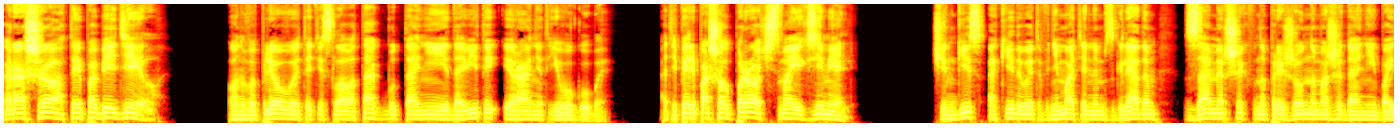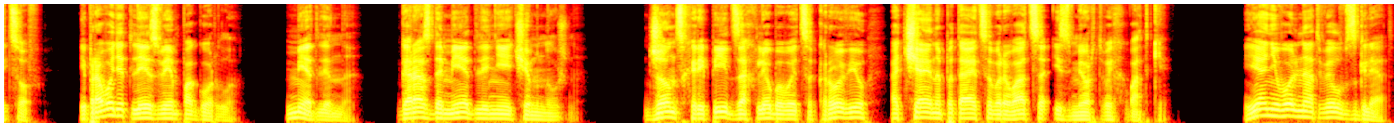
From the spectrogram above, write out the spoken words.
«Хорошо, ты победил!» Он выплевывает эти слова так, будто они ядовиты и ранят его губы. «А теперь пошел прочь с моих земель!» Чингис окидывает внимательным взглядом замерших в напряженном ожидании бойцов и проводит лезвием по горлу. Медленно. Гораздо медленнее, чем нужно. Джонс хрипит, захлебывается кровью, отчаянно пытается вырываться из мертвой хватки. Я невольно отвел взгляд.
